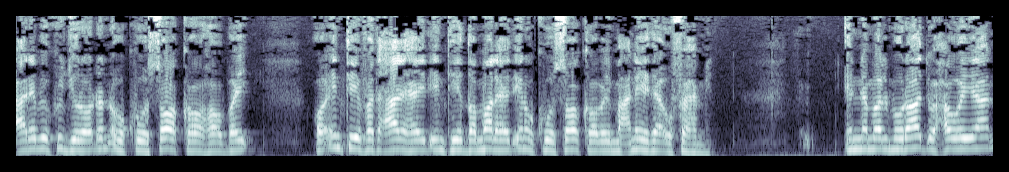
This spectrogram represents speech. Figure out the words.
carabi ku jiro o dhan uu kuu soo kohoobay oo intii fatxa lahayd intii dama lahayd inuu kuu soo koobay macnaheeda u fahmin. Inama almuraad waxa weeyaan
